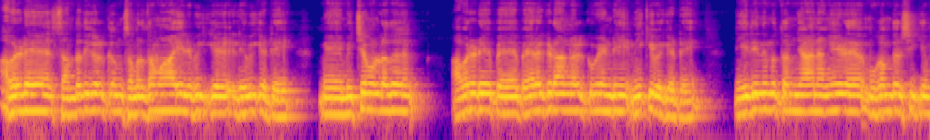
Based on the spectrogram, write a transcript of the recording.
അവരുടെ സന്തതികൾക്കും സമൃദ്ധമായി ലഭിക്ക ലഭിക്കട്ടെ. മിച്ചമുള്ളത് അവരുടെ പേ പേരക്കിടാങ്ങൾക്ക് വേണ്ടി നീക്കിവെക്കട്ടെ നീതി നിമിത്തം ഞാൻ അങ്ങയുടെ മുഖം ദർശിക്കും.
